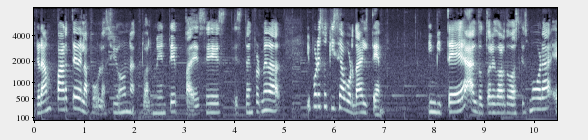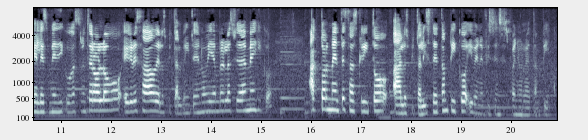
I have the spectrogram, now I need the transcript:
gran parte de la población actualmente padece esta enfermedad y por eso quise abordar el tema. Invité al doctor Eduardo Vázquez Mora, él es médico gastroenterólogo, egresado del Hospital 20 de Noviembre de la Ciudad de México. Actualmente está adscrito al Hospitalista de Tampico y Beneficencia Española de Tampico.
